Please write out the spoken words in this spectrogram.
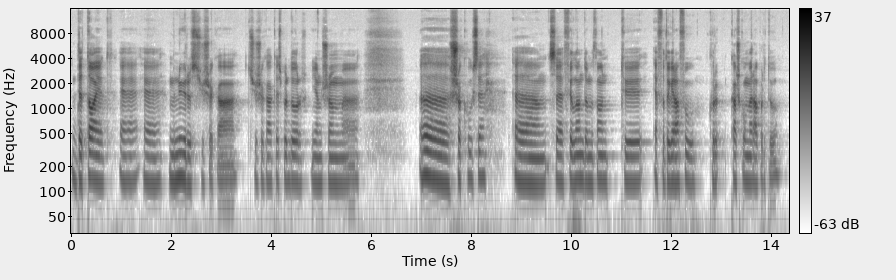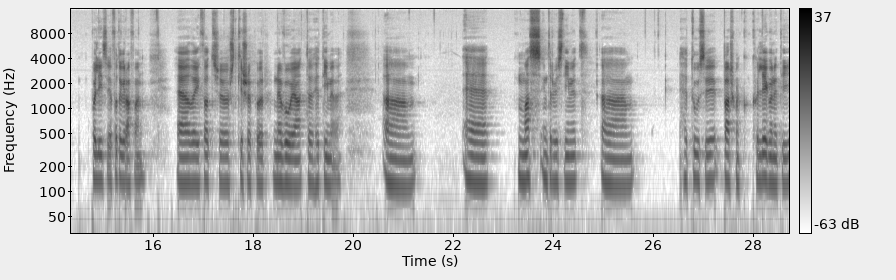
detajet e, e mënyrës qysh e ka, qysh e ka keqpërdor janë shumë uh, shokuse, uh, se fillon domethënë tu e fotografu kur ka shku me raportu, polici e fotografon edhe i thotë që është kishe për nevoja të hetimeve. Um, E mas intervistimit, uh, hetusi bashkë me kolegun e tij,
